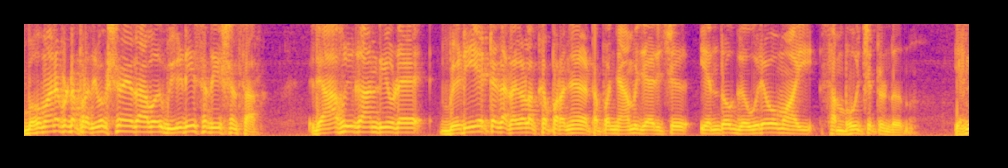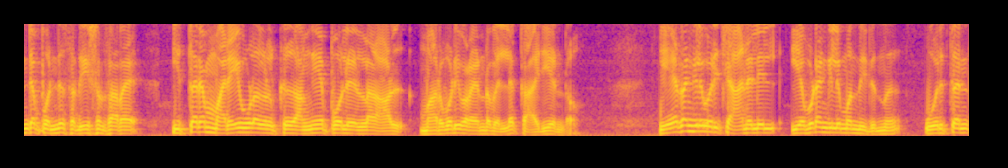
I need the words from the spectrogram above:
ബഹുമാനപ്പെട്ട പ്രതിപക്ഷ നേതാവ് V D Satheesan sir Rahul ഗാന്ധിയുടെ വെടിയേറ്റ കഥകളൊക്കെ പറഞ്ഞു കേട്ടപ്പോൾ ഞാൻ വിചാരിച്ച് എന്തോ ഗൗരവമായി സംഭവിച്ചിട്ടുണ്ടെന്ന് എന്റെ പൊന്ന് സതീശൻ സാറേ ഇത്തരം മരയുളകൾക്ക് അങ്ങേപ്പോലെയുള്ള ആൾ മറുപടി പറയേണ്ട വല്ല കാര്യമുണ്ടോ? ഏതെങ്കിലും ഒരു ചാനലിൽ എവിടെങ്കിലും വന്നിരുന്ന് ഒരുത്തൻ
